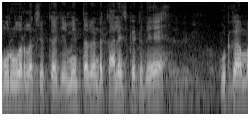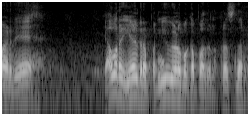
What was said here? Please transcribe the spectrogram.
ಮೂರುವರೆ ಲಕ್ಷಕ್ಕೆ ಜಮೀನು ತಗೊಂಡು ಕಾಲೇಜ್ ಕಟ್ಟಿದೆ, ಗುಟ್ಕಾ ಮಾಡಿದೆ. ಯಾವಾರ ಹೇಳ್ರಪ್ಪ, ನೀವು ಹೇಳ್ಬೇಕಪ್ಪ ಅದನ್ನು, ಪ್ರಶ್ನರು.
